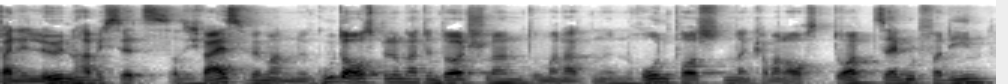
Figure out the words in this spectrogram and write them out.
bei den Löhnen habe ich es jetzt, also ich weiß, wenn man eine gute Ausbildung hat in Deutschland und man hat einen hohen Posten, dann kann man auch dort sehr gut verdienen.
